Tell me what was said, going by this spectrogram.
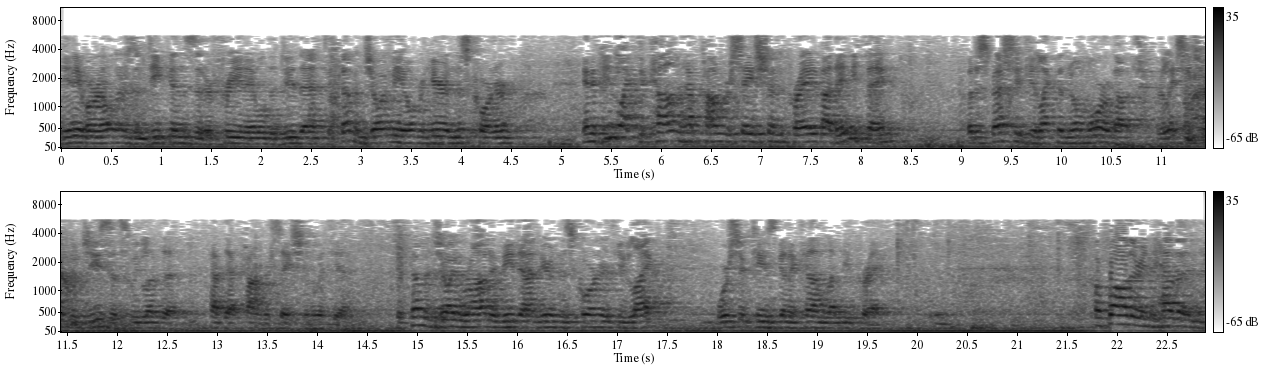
any of our elders and deacons that are free and able to do that to come and join me over here in this corner. And if you'd like to come, have conversation, pray about anything, but especially if you'd like to know more about relationship with Jesus, we'd love to have that conversation with you. So come and join Ron and me down here in this corner if you'd like. Worship team's going to come. Let me pray. Our Father in heaven,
